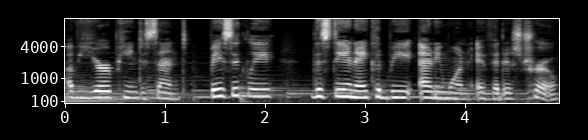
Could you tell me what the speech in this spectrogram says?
of European descent. Basically, this DNA could be anyone if it is true.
